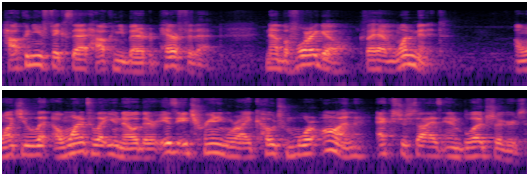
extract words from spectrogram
How can you fix that? How can you better prepare for that? Now, before I go, because I have one minute, I want you let, I wanted to let you know there is a training where I coach more on exercise and blood sugars,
